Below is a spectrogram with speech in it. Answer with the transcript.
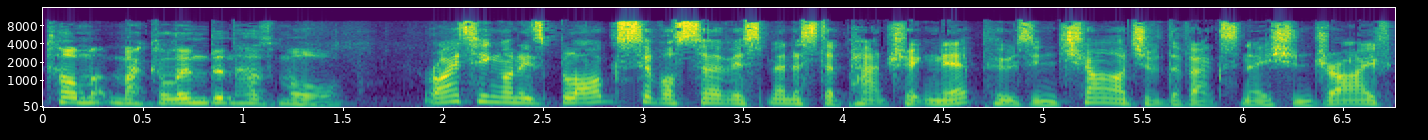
Tom McAlinden has more. Writing on his blog, Civil Service Minister Patrick Nip, who's in charge of the vaccination drive,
